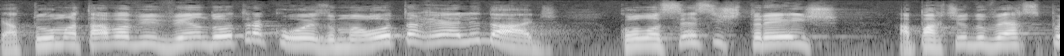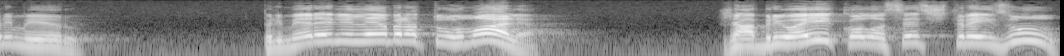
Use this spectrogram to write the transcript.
que a turma estava vivendo outra coisa, uma outra realidade. Colossenses 3, a partir do verso 1. Primeiro ele lembra a turma, olha, já abriu aí Colossenses 3, 1?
